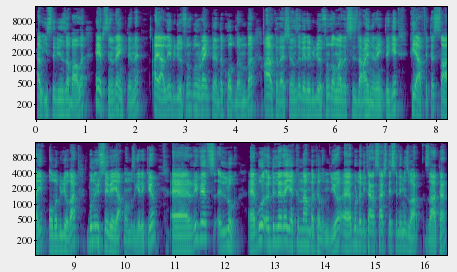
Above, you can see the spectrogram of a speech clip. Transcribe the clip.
tabi istediğinize bağlı. Hepsinin renklerini ayarlayabiliyorsunuz. Bunun renklerini de kodlarını da arkadaşlarınıza verebiliyorsunuz. Onlar da sizle aynı renkteki kıyafete sahip olabiliyorlar. Bunu üst seviye yapmamız gerekiyor. E, Rivets Look. E, bu ödüllere yakından bakalım diyor. E, burada bir tane saç desenimiz var zaten.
